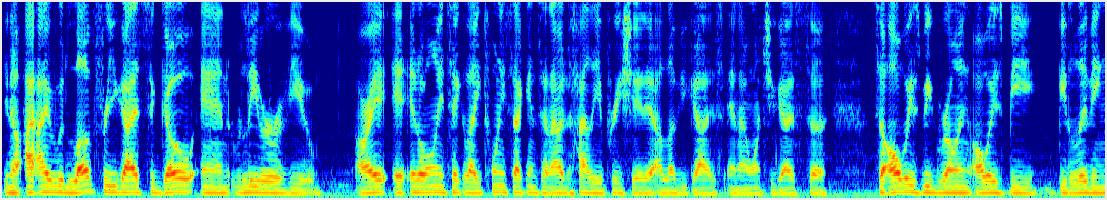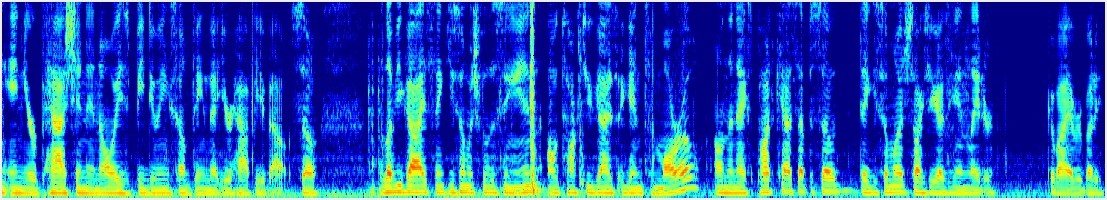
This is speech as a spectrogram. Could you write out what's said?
You know I, I, would love for you guys to go and leave a review. All right? It, it'll only take like 20 seconds and i would highly appreciate it. I love you guys and i want you guys to to always be growing always be be living in your passion and always be doing something that you're happy about. So I love you guys. Thank you so much for listening in. I'll talk to you guys again tomorrow on the next podcast episode. Thank you so much. Talk to you guys again later. Goodbye, everybody.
